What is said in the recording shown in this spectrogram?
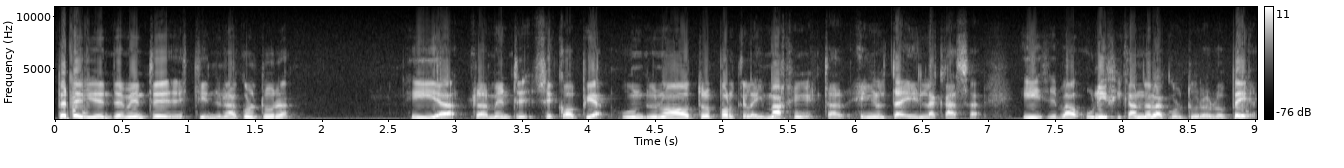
pero evidentemente extiende una cultura y ya realmente se copia un de uno a otro porque la imagen está en, el, en la casa y se va unificando la cultura europea.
